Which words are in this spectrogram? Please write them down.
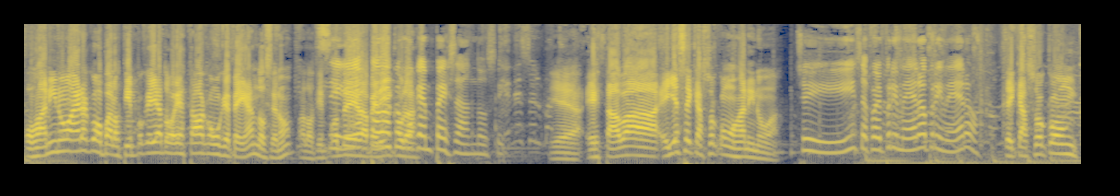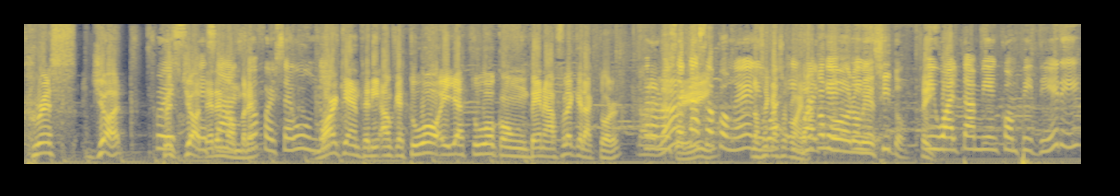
Ojaninoa era como para los tiempos que ella todavía estaba como que pegándose, ¿no? Para los Sí, tiempos de ella la estaba película. como que empezando, sí. Yeah, Estaba. Ella se casó con Ojaninoa. Sí, se fue el primero, primero. Se casó con Chris Judd. Chris, Judd era el exacto, nombre. fue el segundo. Mark Anthony, aunque estuvo, ella estuvo con Ben Affleck, el actor. pero no ¿verdad? se Sí. casó con él. No se casó con él. igual Fue como noviecito. Sí. Igual también con P. Diddy.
